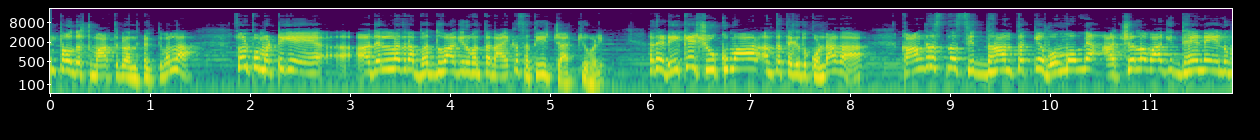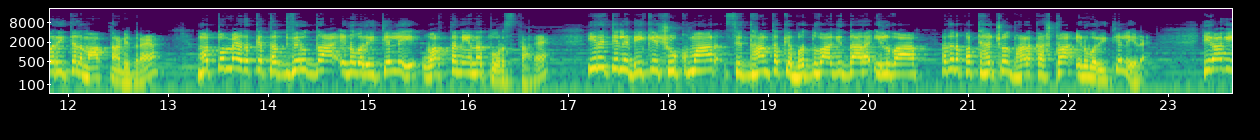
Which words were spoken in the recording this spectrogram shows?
ಇಂಥ ಒಂದಷ್ಟು ಮಾತುಗಳನ್ನು ಹೇಳ್ತೀವಲ್ಲ, ಸ್ವಲ್ಪ ಮಟ್ಟಿಗೆ ಅದೆಲ್ಲದರ ಬದ್ಧವಾಗಿರುವಂಥ ನಾಯಕ ಸತೀಶ್ ಜಾರಕಿಹೊಳಿ. ಅದೇ ಡಿ ಕೆ ಶಿವಕುಮಾರ್ ಅಂತ ತೆಗೆದುಕೊಂಡಾಗ ಕಾಂಗ್ರೆಸ್ನ ಸಿದ್ಧಾಂತಕ್ಕೆ ಒಮ್ಮೊಮ್ಮೆ ಅಚಲವಾಗಿದ್ದೇನೆ ಎನ್ನುವ ರೀತಿಯಲ್ಲಿ ಮಾತನಾಡಿದ್ರೆ ಮತ್ತೊಮ್ಮೆ ಅದಕ್ಕೆ ತದ್ವಿರುದ್ಧ ಎನ್ನುವ ರೀತಿಯಲ್ಲಿ ವರ್ತನೆಯನ್ನು ತೋರಿಸ್ತಾರೆ. ಈ ರೀತಿಯಲ್ಲಿ ಡಿ ಕೆ ಶಿವಕುಮಾರ್ ಸಿದ್ಧಾಂತಕ್ಕೆ ಬದ್ಧವಾಗಿದ್ದಾರಾ ಇಲ್ವಾ? ಅದನ್ನು ಪತ್ತೆ ಹಚ್ಚೋದು ಬಹಳ ಕಷ್ಟ ಎನ್ನುವ ರೀತಿಯಲ್ಲಿ ಇದೆ. ಹೀಗಾಗಿ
